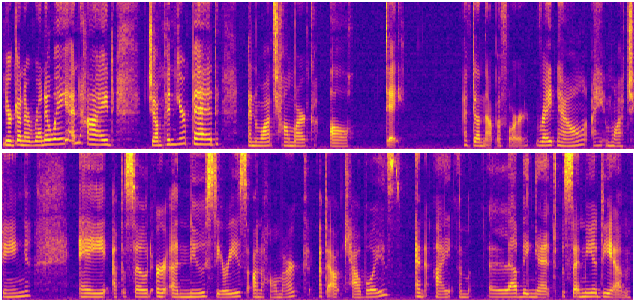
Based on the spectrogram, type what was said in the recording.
You're going to run away and hide, jump in your bed, and watch Hallmark all day. I've done that before. Right now, I am watching a episode or a new series on Hallmark about cowboys and I am loving it. Send me a DM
